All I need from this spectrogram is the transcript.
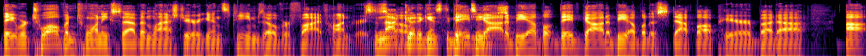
they were 12 and 27 last year against teams over 500. So not so good against the good they've teams. They've got to be able. They've got to be able to step up here, but. Uh, uh,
